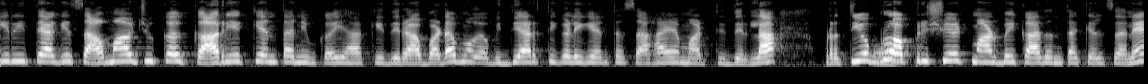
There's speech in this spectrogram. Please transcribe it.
ಈ ರೀತಿಯಾಗಿ ಸಾಮಾಜಿಕ ಕಾರ್ಯಕ್ಕೆ ಅಂತ ನೀವು ಕೈ ಹಾಕಿದ್ದೀರಾ? ಬಡ ಮ- ವಿದ್ಯಾರ್ಥಿಗಳಿಗೆ ಅಂತ ಸಹಾಯ ಮಾಡ್ತಿದ್ದೀರಲ್ಲ? ಪ್ರತಿಯೊಬ್ಬರು ಅಪ್ರಿಷಿಯೇಟ್ ಮಾಡಬೇಕಾದಂಥ ಕೆಲಸನೇ.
